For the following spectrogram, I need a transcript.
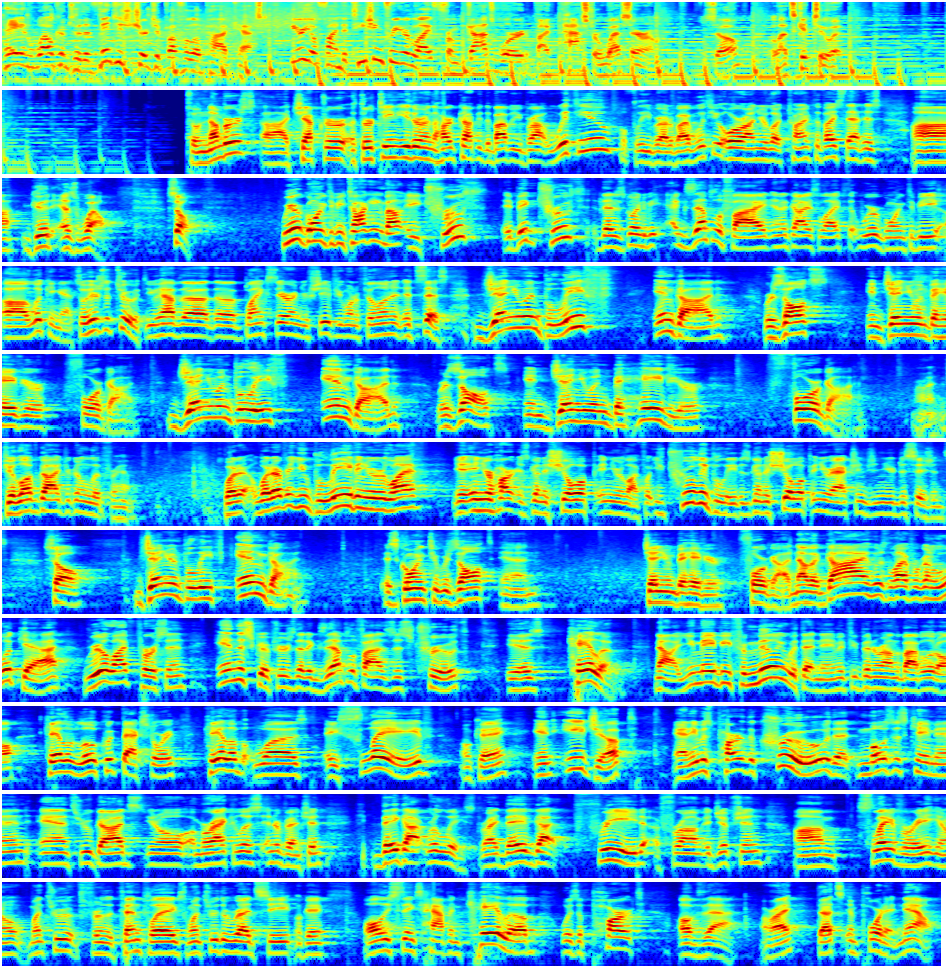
Hey, and welcome to the Vintage Church at Buffalo podcast. Here you'll find a teaching for your life from God's Word by Pastor Wes Aram. So, let's get to it. So, Numbers uh, chapter 13, either in the hard copy of the Bible you brought with you, hopefully you brought a Bible with you, or on your electronic device, that is uh, good as well. So, we are going to be talking about a truth a big truth that is going to be exemplified in a guy's life that we're going to be uh, looking at. So here's the truth. You have the, the blanks there on your sheet if you want to fill in it. It's this genuine belief in God results in genuine behavior for God. Genuine belief in God results in genuine behavior for God. All right? If you love God, you're going to live for Him. What, Whatever you believe in your life, in your heart is going to show up in your life. What you truly believe is going to show up in your actions and your decisions. So, genuine belief in God is going to result in genuine behavior for God. Now, the guy whose life we're going to look at, real life person in the scriptures that exemplifies this truth, is Caleb. Now, you may be familiar with that name if you've been around the Bible at all. Caleb, a little quick backstory. Caleb was a slave, okay, in Egypt, and he was part of the crew that Moses came in, and through God's, you know, miraculous intervention, they got released, right? They've got freed from Egyptian um, slavery, you know, went through from the 10 plagues, went through the Red Sea, okay? All these things happened. Caleb was a part of that, all right? That's important. Now,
